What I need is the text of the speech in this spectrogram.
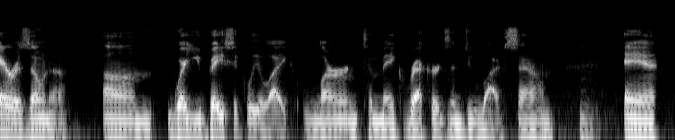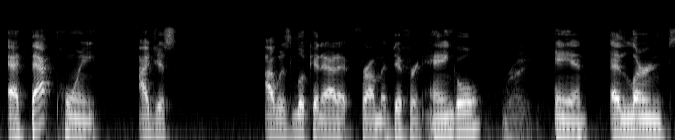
arizona um where you basically like learn to make records and do live sound Hmm. and at that point i just i was looking at it from a different angle Right. and I learned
